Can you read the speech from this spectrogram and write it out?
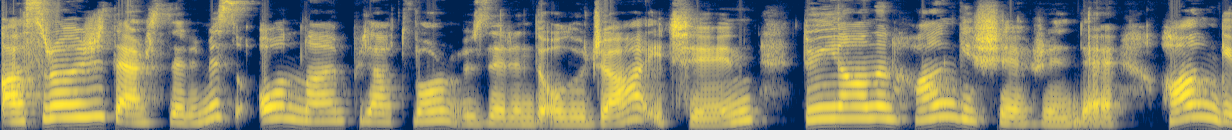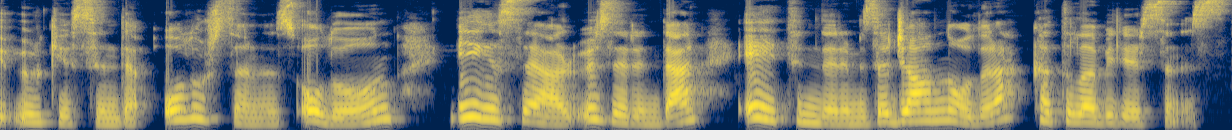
Astroloji derslerimiz online platform üzerinde olacağı için dünyanın hangi şehrinde, hangi ülkesinde olursanız olun bilgisayar üzerinden eğitimlerimize canlı olarak katılabilirsiniz.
